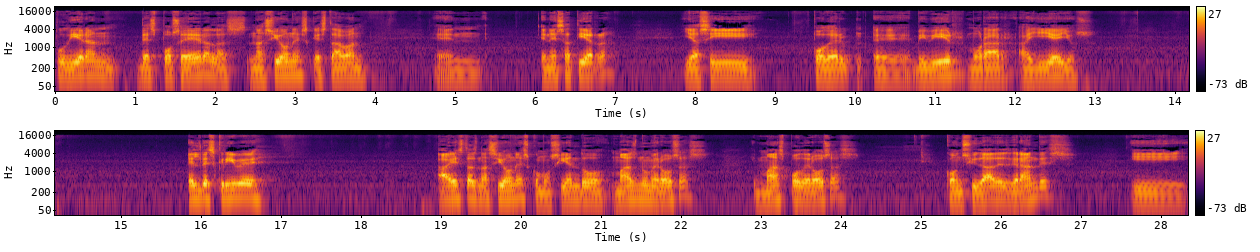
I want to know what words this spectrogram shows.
pudieran desposeer a las naciones que estaban en, esa tierra y así poder eh, vivir, morar allí ellos. Él describe a estas naciones como siendo más numerosas y más poderosas, con ciudades grandes y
